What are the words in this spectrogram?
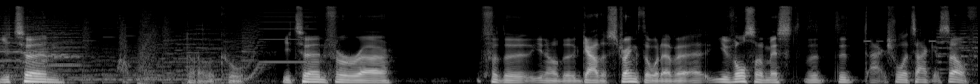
your turn... God, I look cool. Your turn for, uh, for the, you know, the gather strength or whatever. Uh, you've also missed the, the actual attack itself.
